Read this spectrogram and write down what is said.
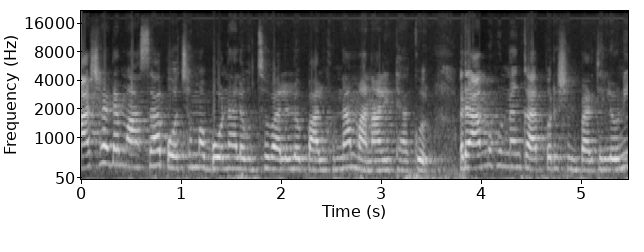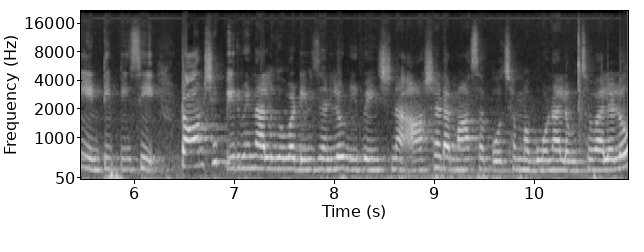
ఆషాఢ మాస పోచమ్మ బోనాల ఉత్సవాలలో పాల్గొన్న మనాలి ఠాకూర్. రామగుండం కార్పొరేషన్ పరిధిలోని ఎన్టీపీసీ టౌన్షిప్ ఇరవై నాలుగవ డివిజన్లో నిర్వహించిన ఆషాఢ మాస పోచమ్మ బోనాల ఉత్సవాలలో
